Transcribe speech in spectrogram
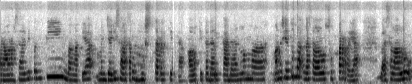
Orang-orang solid penting banget ya menjadi salah satu booster kita. Kalau kita dari keadaan lemah, manusia itu nggak selalu super ya, nggak selalu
